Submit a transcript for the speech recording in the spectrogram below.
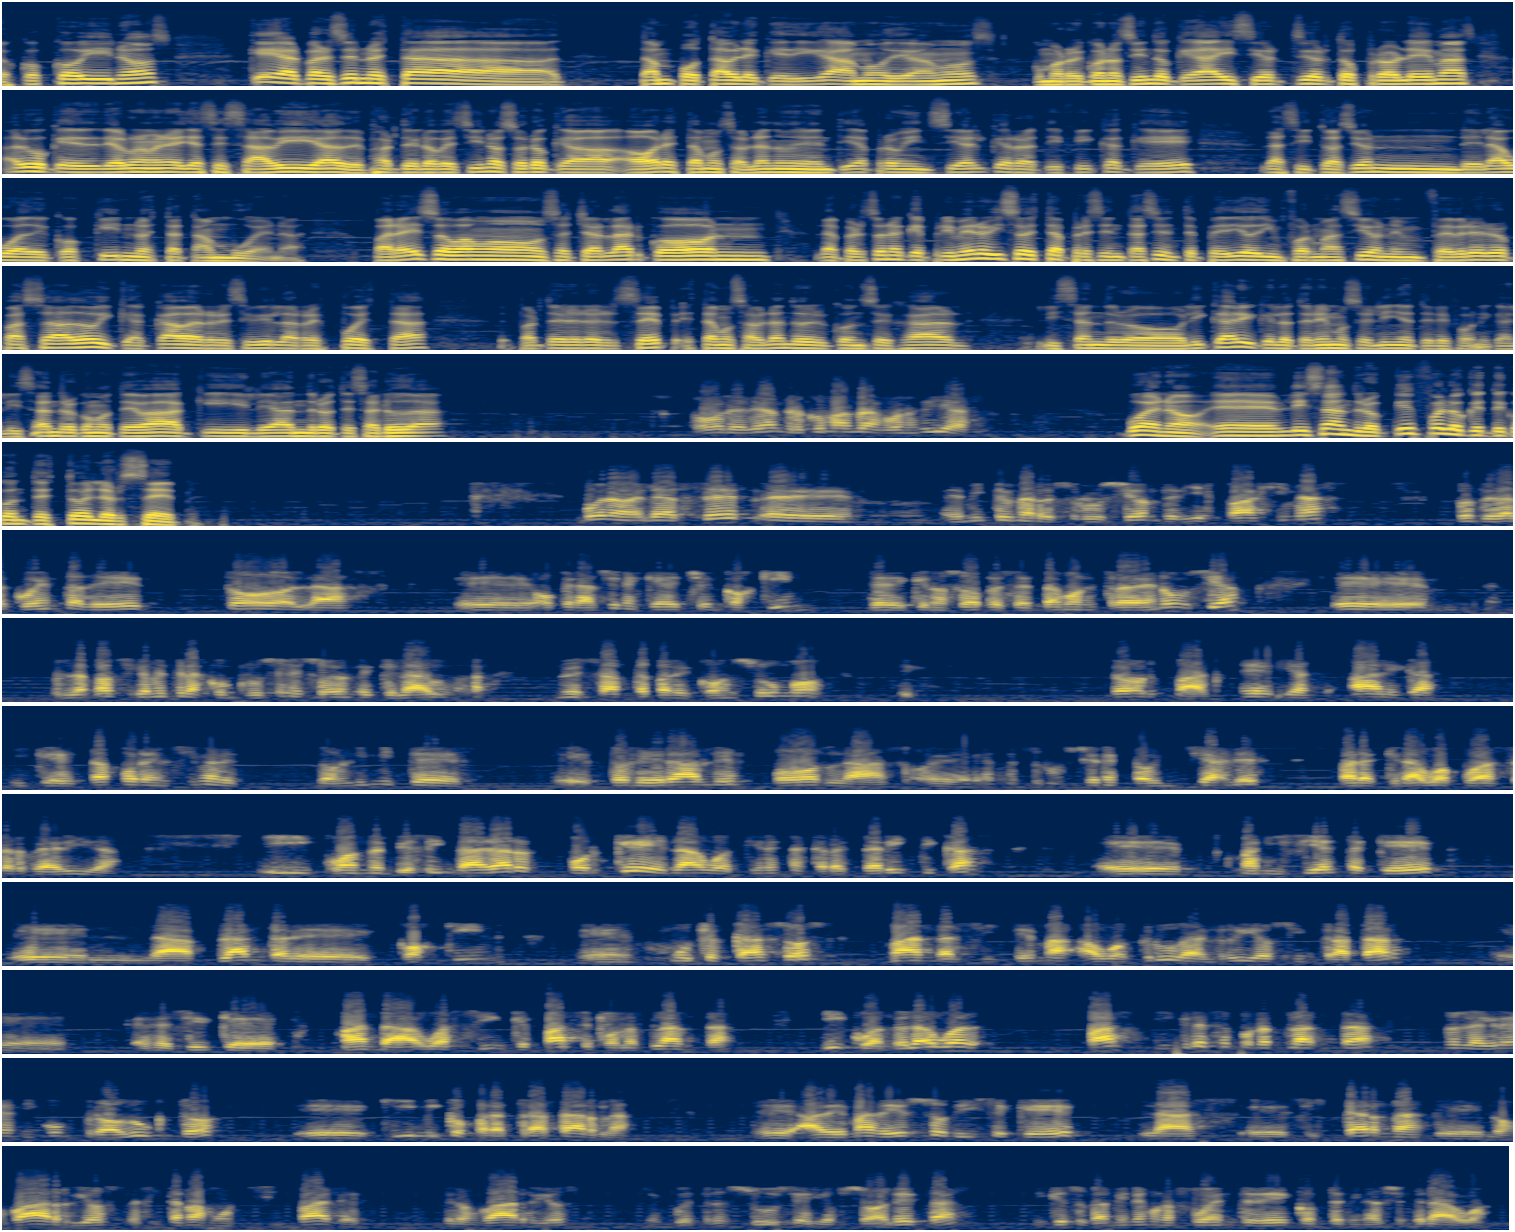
los coscovinos, que al parecer no está tan potable que digamos, digamos, como reconociendo que hay ciertos problemas, algo que de alguna manera ya se sabía de parte de los vecinos, solo que ahora estamos hablando de una entidad provincial que ratifica que la situación del agua de Cosquín no está tan buena. Para eso vamos a charlar con la persona que primero hizo esta presentación, este pedido de información en febrero pasado y que acaba de recibir la respuesta de parte del ERCEP. Estamos hablando del concejal Lisandro Licari, que lo tenemos en línea telefónica. Lisandro, ¿cómo te va? Aquí Leandro te saluda. Hola Leandro, ¿cómo andas? Buenos días. Bueno, eh, Lisandro, ¿qué fue lo que te contestó el ERCEP? Bueno, el ERCEP eh, emite una resolución de 10 páginas donde da cuenta de todas las eh, operaciones que ha hecho en Cosquín desde que nosotros presentamos nuestra denuncia. Eh, básicamente las conclusiones son de que el agua no es apta para el consumo bacterias, algas y que está por encima de los límites eh, tolerables por las resoluciones provinciales para que el agua pueda ser bebida. Y cuando empieza a indagar por qué el agua tiene estas características, manifiesta que la planta de Cosquín, en muchos casos, manda al sistema agua cruda al río sin tratar, eh, es decir, que manda agua sin que pase por la planta, y cuando el agua pasa, ingresa por la planta, no le agrega ningún producto eh, químico para tratarla. Eh, además de eso, dice que las cisternas de los barrios, las cisternas municipales de los barrios, se encuentran sucias y obsoletas, y que eso también es una fuente de contaminación del agua.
